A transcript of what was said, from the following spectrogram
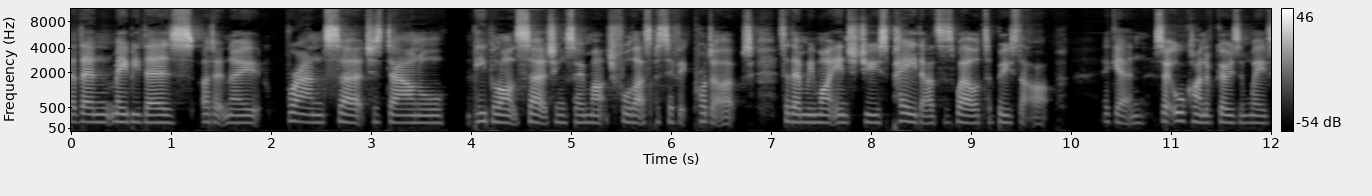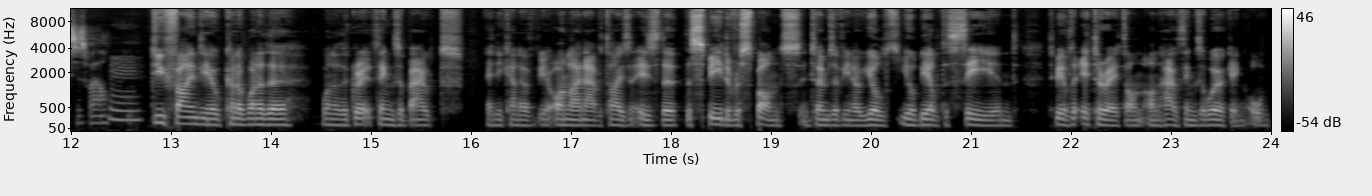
but then maybe there's i don't know brand search is down or people aren't searching so much for that specific product. So then we might introduce paid ads as well to boost that up again. So it all kind of goes in waves as well. Mm. Do you find you know kind of one of the one of the great things about any kind of you know, online advertising is the the speed of response in terms of you know you'll you'll be able to see and to be able to iterate on on how things are working or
